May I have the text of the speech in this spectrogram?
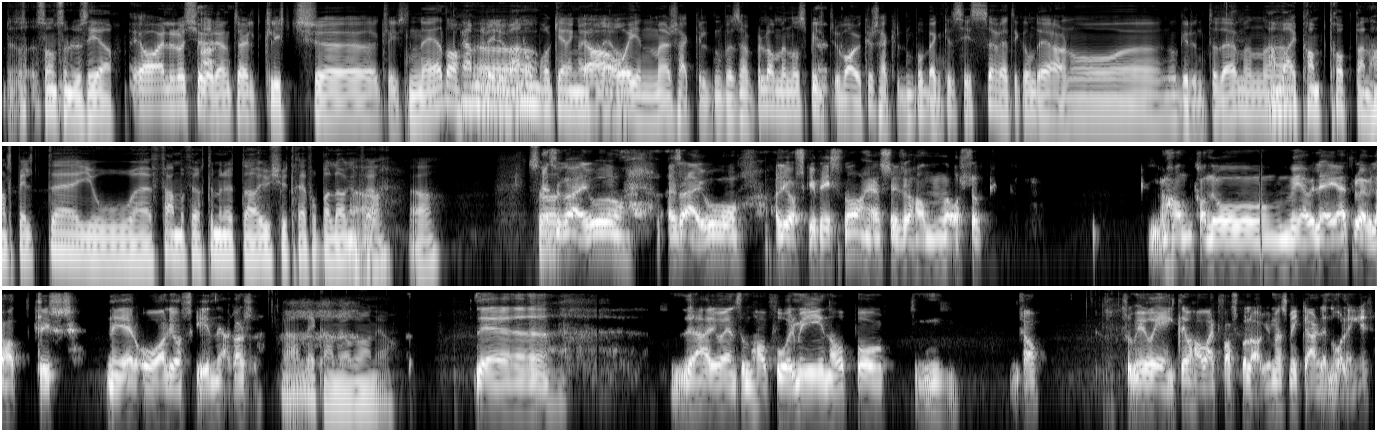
sånn som du sier. Ja, eller å kjøre eventuelt klitsjen uh, ned, da. Ja, men Det vil jo være en omrokering å Ja, gjøre det. og inn med Shackleton, for eksempel. Da. Men nå spilte, var jo ikke Shackleton på benken sist, så jeg vet ikke om det er noe, noe grunn til det, men Han var eh, i kamptroppen. Han spilte jo eh, 45 minutter U23-fotball dagen ja, før. ja. Så, Men så er jo, altså er jo Aljoski-prisen nå. Jeg syns jo han også Han kan jo Jeg, vil, jeg tror jeg ville hatt Klisj ned og Aljoskin, ja, kanskje. Ja, det kan jo gå an, ja. Det, det er jo en som har, får mye innhopp og Ja. Som jo egentlig har vært fast på laget, men som ikke er det nå lenger.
